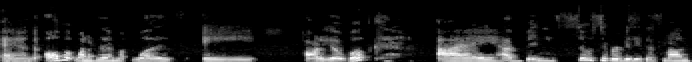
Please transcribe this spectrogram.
and all but one of them was a audiobook. I have been so super busy this month,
